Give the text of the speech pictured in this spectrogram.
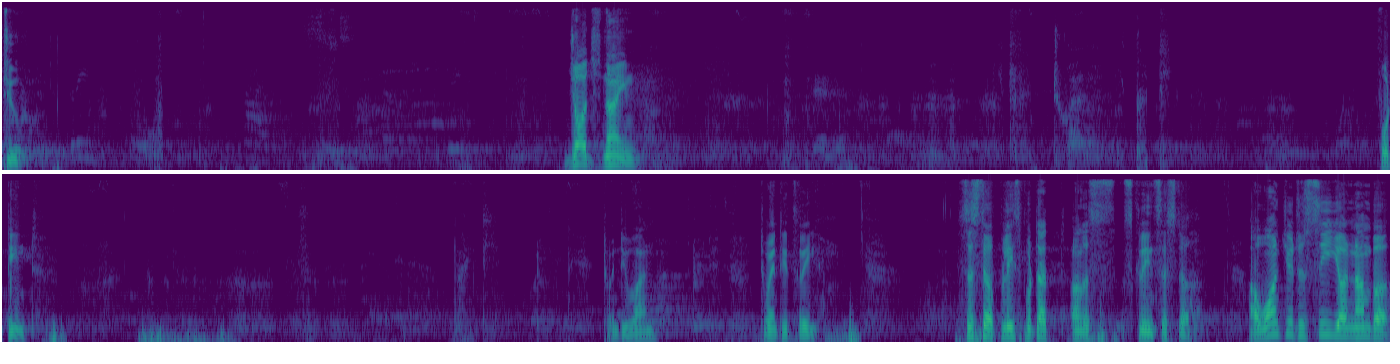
two. George nine. 12, 13, 14, 21, 23. Sister, please put that on the screen, sister. I want you to see your number.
